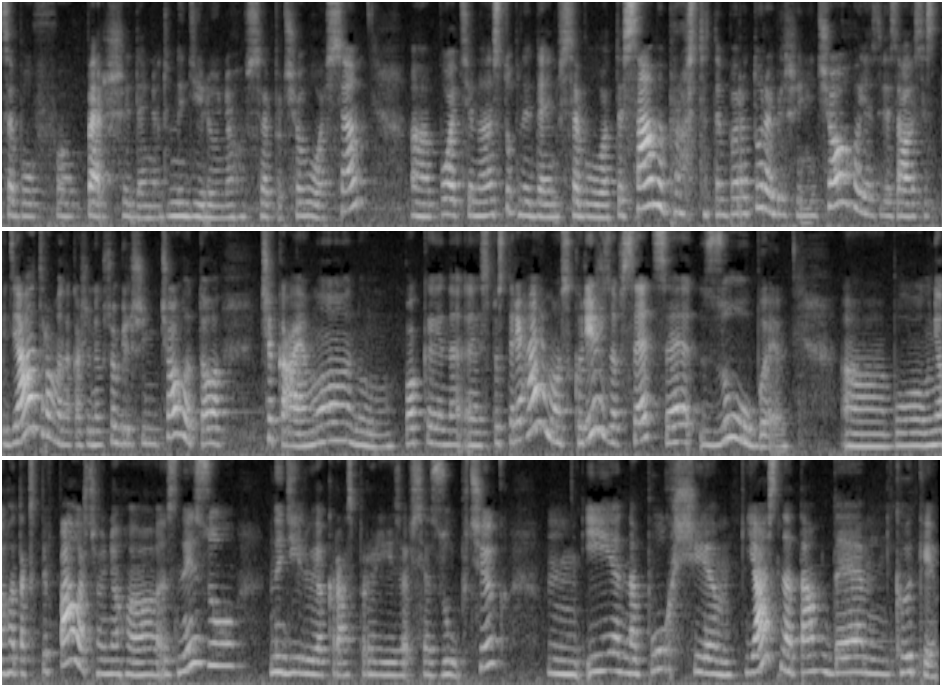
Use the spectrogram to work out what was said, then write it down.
Це був перший день, от в неділю у нього все почалося. Потім на наступний день все було те саме, просто температура, більше нічого. Я зв'язалася з педіатром. Вона каже: ну якщо більше нічого, то чекаємо. Ну, поки е, спостерігаємо, скоріш за все, це зуби. Бо у нього так співпало, що у нього знизу в неділю якраз прорізався зубчик, і напухші ясна там, де клики,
